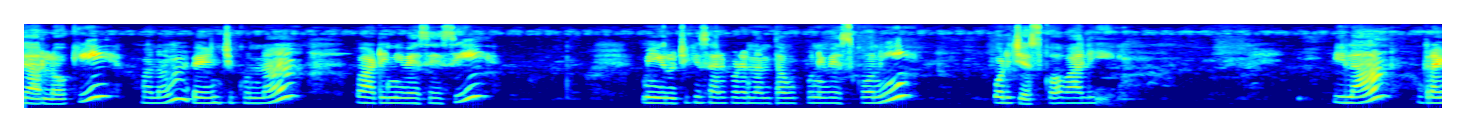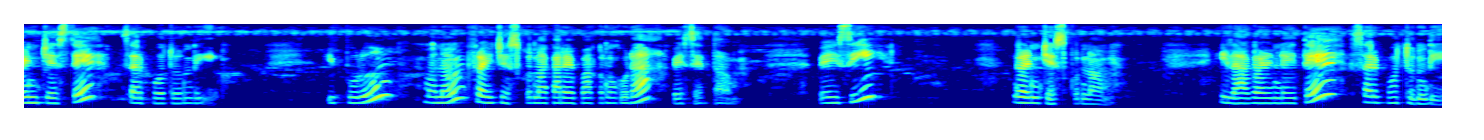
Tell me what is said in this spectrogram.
జార్లోకి మనం వేయించుకున్న వాటిని వేసేసి మీ రుచికి సరిపడినంత ఉప్పుని వేసుకొని పొడి చేసుకోవాలి. ఇలా గ్రైండ్ చేస్తే సరిపోతుంది. ఇప్పుడు మనం ఫ్రై చేసుకున్న కరివేపాకును కూడా వేసేద్దాం. వేసి గ్రైండ్ చేసుకున్నాం. ఇలా గ్రైండ్ అయితే సరిపోతుంది.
